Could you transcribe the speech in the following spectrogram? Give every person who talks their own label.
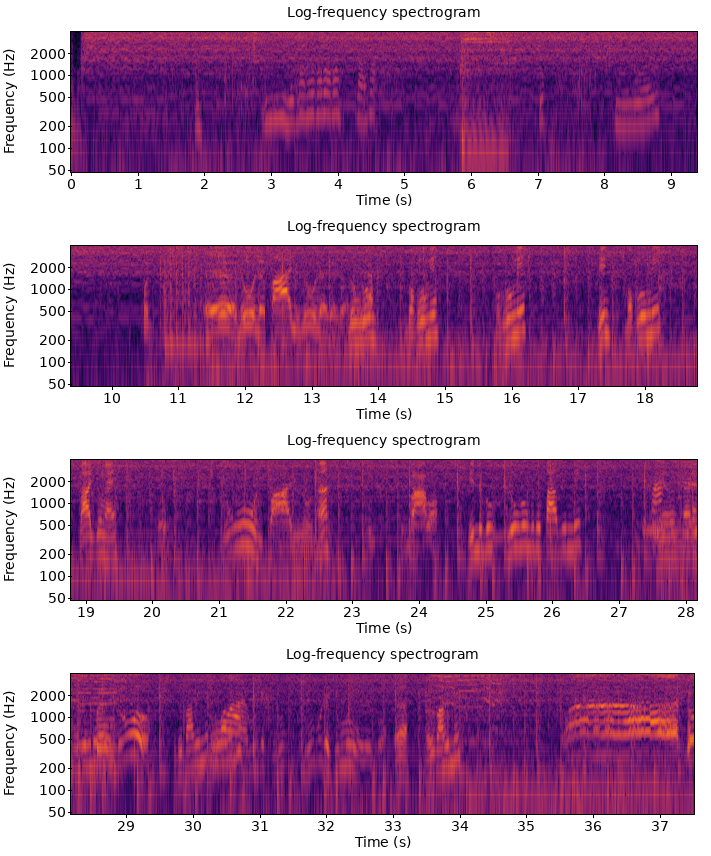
Speaker 1: อยป่ะอืมอืมเดี๋ยวพอพอพอพอพอสาสาปุ๊บสวย
Speaker 2: เออ นู่นเลยปลาอยู่นู่นเลยเลยเนี่ย
Speaker 1: ลุงลุงบอกลุงนี่บอกลุงนี่วินบอกลุงนี่ปลาอยู่ตรงไหน
Speaker 2: นู่นปลาอยู่นู่น
Speaker 1: ฮะ
Speaker 2: เห็นปลาเปล่า
Speaker 1: วินไปดูลุงลุงไปดูปลาวินดิเออได้ได้ไปดูไปดู
Speaker 2: เบิ่งดู
Speaker 1: ไปดูปลาวินดิไปดูปลาวิน
Speaker 2: ว่า
Speaker 1: ดิ
Speaker 2: มึงจะถึงถึงกูได้ชุ่มมือเลยบ่
Speaker 1: เออไปดู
